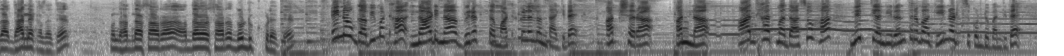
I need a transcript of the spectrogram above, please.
ದಾ- ಧಾನ್ಯ ಕಲ್ತೈತೆ ಒಂದು ಹದಿನಾರು ಸಾವಿರ ಹದಿನಾರು ಸಾವಿರ ದುಡ್ಡು ಕುಡಿಯುತ್ತೆ ಇನ್ನು ಗವಿಮಠ ನಾಡಿನ ವಿರಕ್ತ ಮಠಗಳಲ್ಲೊಂದಾಗಿದೆ. ಅಕ್ಷರ, ಅನ್ನ, ಆಧ್ಯಾತ್ಮ ದಾಸೋಹ ನಿತ್ಯ ನಿರಂತರವಾಗಿ ನಡೆಸಿಕೊಂಡು ಬಂದಿದೆ.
